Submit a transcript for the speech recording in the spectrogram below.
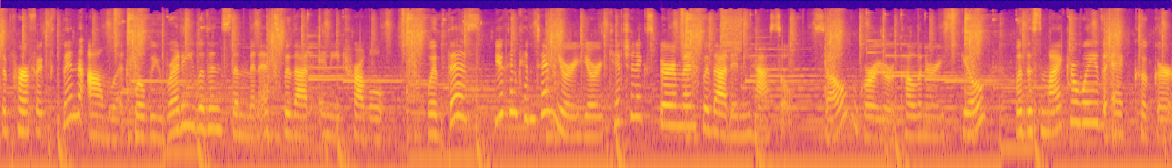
The perfect thin omelet will be ready within some minutes without any trouble. With this, you can continue your kitchen experiment without any hassle. So, grow your culinary skill with this microwave egg cooker.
